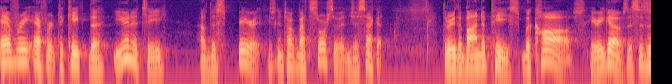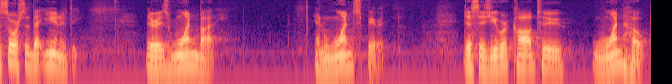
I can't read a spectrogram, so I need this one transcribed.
every effort to keep the unity of the Spirit. He's going to talk about the source of it in just a second. Through the bond of peace. Because, here he goes, this is the source of that unity. There is one body and one Spirit. Just as you were called to one hope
